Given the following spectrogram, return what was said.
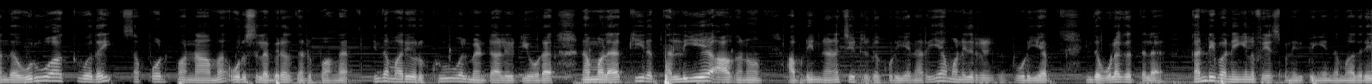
அந்த உருவாக்குவதை சப்போர்ட் பண்ணாமல் ஒரு சில பேர் அதை தடுப்பாங்க. இந்த மாதிரி ஒரு க்ரூவல் மென்டாலிட்டியோட நம்மளை கீழே தள்ளியே ஆகணும் அப்படின்னு நினச்சிட்டு இருக்கக்கூடிய நிறைய மனிதர்கள் இருக்கக்கூடிய இந்த உலகத்தில் கண்டிப்பாக நீங்களும் ஃபேஸ் பண்ணியிருப்பீங்க இந்த மாதிரி.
